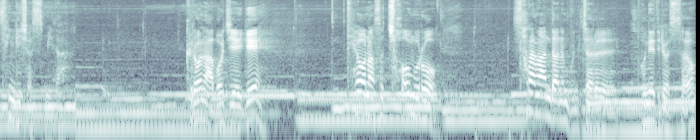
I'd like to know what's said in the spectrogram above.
생기셨습니다. 그런 아버지에게 태어나서 처음으로 사랑한다는 문자를 보내드렸어요.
